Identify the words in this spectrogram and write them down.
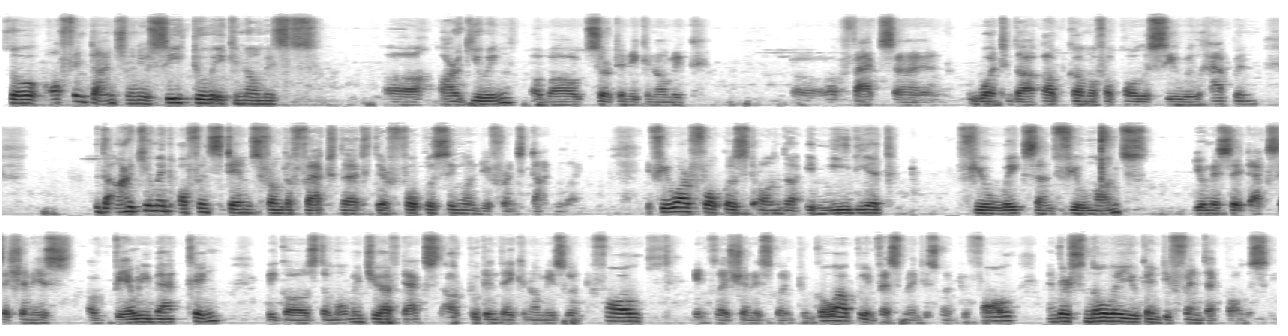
So oftentimes when you see two economists uh, arguing about certain economic facts and what the outcome of a policy will happen, the argument often stems from the fact that they're focusing on different timelines. If you are focused on the immediate few weeks and few months, you may say taxation is a very bad thing because the moment you have tax, output in the economy is going to fall, inflation is going to go up, investment is going to fall, and there's no way you can defend that policy.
